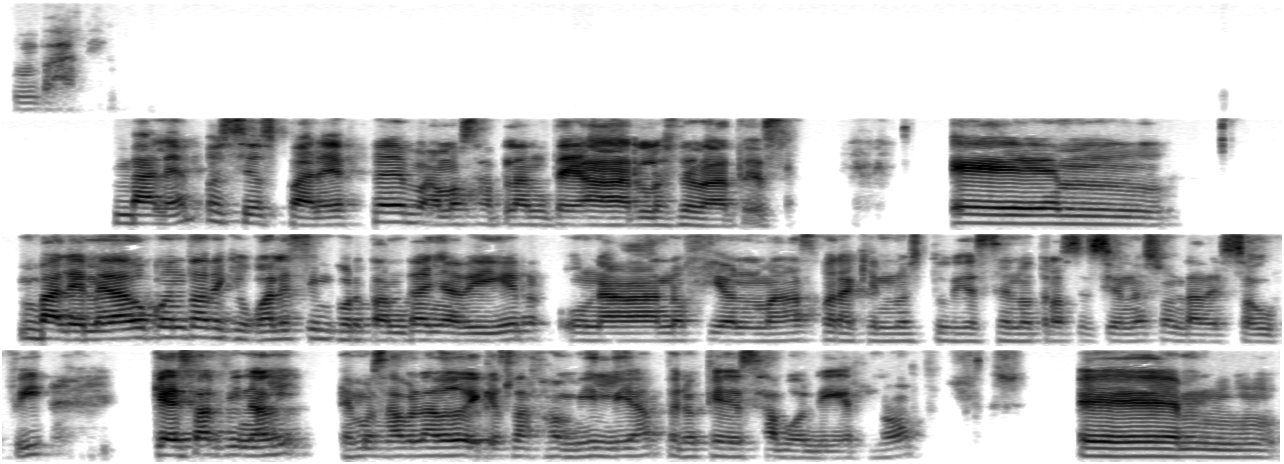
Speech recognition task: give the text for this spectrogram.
Vale. Vale, pues si os parece, vamos a plantear los debates. Em, vale, me he dado cuenta de que igual es importante añadir una noción más para quien no estuviese en otras sesiones o en la de Sophie, que es al final, hemos hablado de qué es la familia, pero qué es abolir, ¿no? Em,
